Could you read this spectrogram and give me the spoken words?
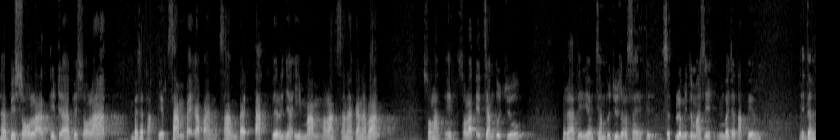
Habis sholat, tidak habis sholat, baca takbir. Sampai kapan? Sampai takbirnya imam melaksanakan apa? Sholat id. Sholat id jam 7, berarti ya jam 7 selesai. Sebelum itu masih membaca takbir. Itu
